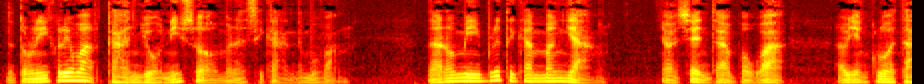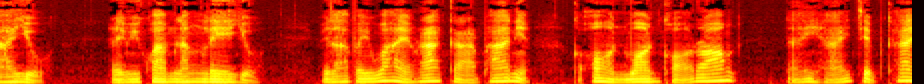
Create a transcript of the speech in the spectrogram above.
แต่ตรงนี้ก็เรียกว่าการโยนิโสมนสิการในบุฟังแต่เรามีพฤติกรรมบางอย่าง อย่างเช่นถ้าบอกว่าเรายังกลัวตายอยู่เรามีความลังเลอยู่ เวลาไปไหว้พระกราบพระเนี่ยก็อ้อนวอนขอร้องนะให้หายเจ็บไข้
